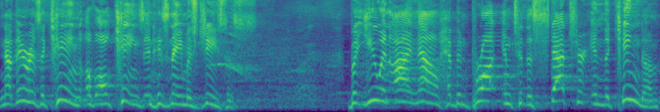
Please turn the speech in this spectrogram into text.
Now, there is a king of all kings, and his name is Jesus. But you and I now have been brought into the stature in the kingdom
